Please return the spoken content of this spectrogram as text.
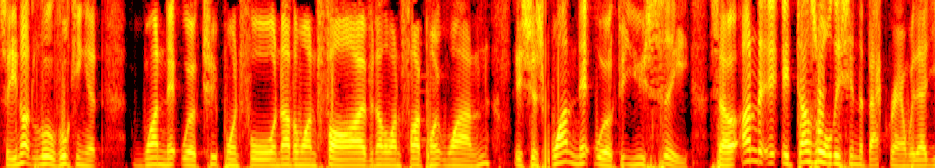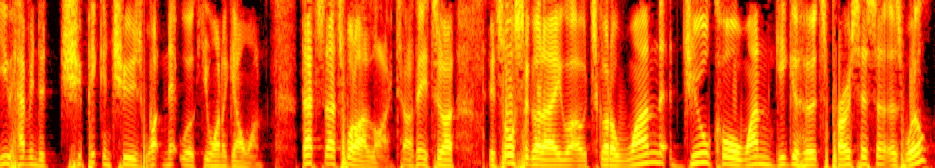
So you're not looking at one network 2.4, another one 5, another one 5.1. It's just one network that you see. So under, it- does all this in the background without you having to pick and choose what network you want to go on. That's that's what I liked. I think it's a, it's also got a it's got a one dual core one gigahertz processor as well.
